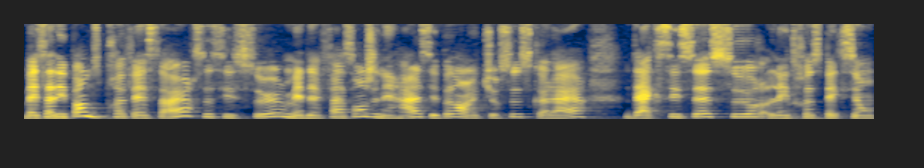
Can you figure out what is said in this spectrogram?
ben ça dépend du professeur, ça c'est sûr, mais de façon générale, c'est pas dans le cursus scolaire d'axer ça sur l'introspection.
